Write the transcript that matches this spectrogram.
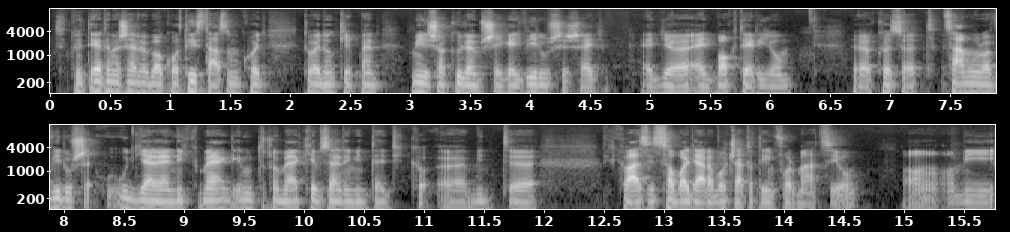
Szerintem érdemes előbb akkor tisztáznunk, hogy tulajdonképpen mi is a különbség egy vírus és egy, egy, egy baktérium között. Számomra a vírus úgy jelenik meg, én úgy tudom elképzelni, mint egy, mint egy kvázi szabadjára bocsátott információ, ami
